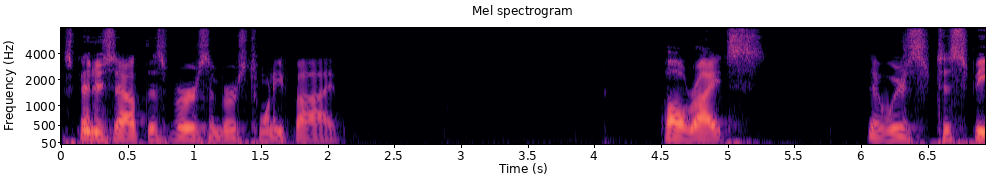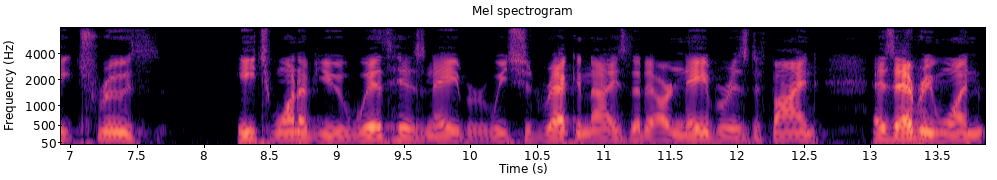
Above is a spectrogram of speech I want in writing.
Let's finish out this verse in verse 25. Paul writes that we're to speak truth each one of you with his neighbor. We should recognize that our neighbor is defined as everyone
